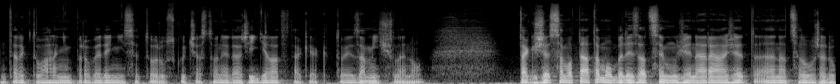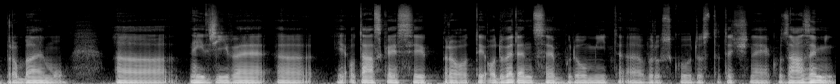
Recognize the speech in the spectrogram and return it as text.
intelektuálním provedení se to Rusku často nedaří dělat tak, jak to je zamýšleno. Takže samotná ta mobilizace může narážet eh, na celou řadu problémů. Eh, nejdříve eh, je otázka, jestli pro ty odvedence budou mít v Rusku dostatečné jako zázemí.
